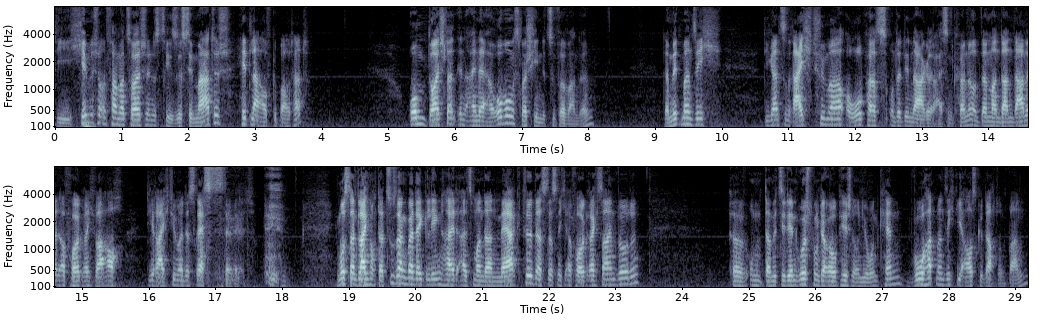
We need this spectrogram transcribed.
die chemische und pharmazeutische Industrie systematisch Hitler aufgebaut hat, um Deutschland in eine Eroberungsmaschine zu verwandeln, damit man sich die ganzen Reichtümer Europas unter den Nagel reißen könne und wenn man dann damit erfolgreich war, auch die Reichtümer des Restes der Welt. Ich muss dann gleich noch dazu sagen bei der Gelegenheit, als man dann merkte, dass das nicht erfolgreich sein würde, äh, um, damit Sie den Ursprung der Europäischen Union kennen, wo hat man sich die ausgedacht und wann?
